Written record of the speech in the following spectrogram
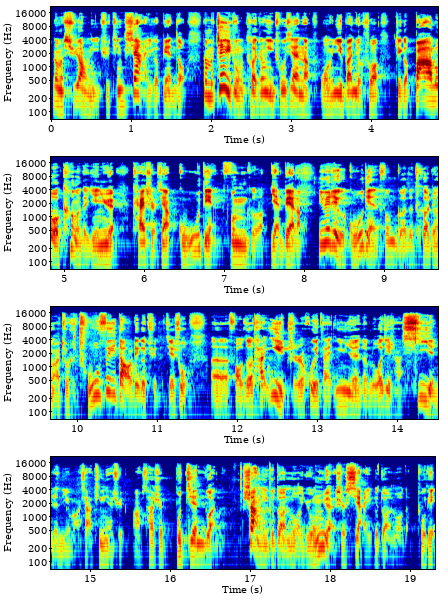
那么需要你去听下一个变奏，那么这种特征一出现呢，我们一般就说这个巴洛克的音乐开始向古典风格演变了，因为这个古典风格的特征啊，就是除非到这个曲子结束，呃，否则它一直会在音乐的逻辑上吸引着你。往下听下去啊，它是不间断的，上一个段落永远是下一个段落的铺垫。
